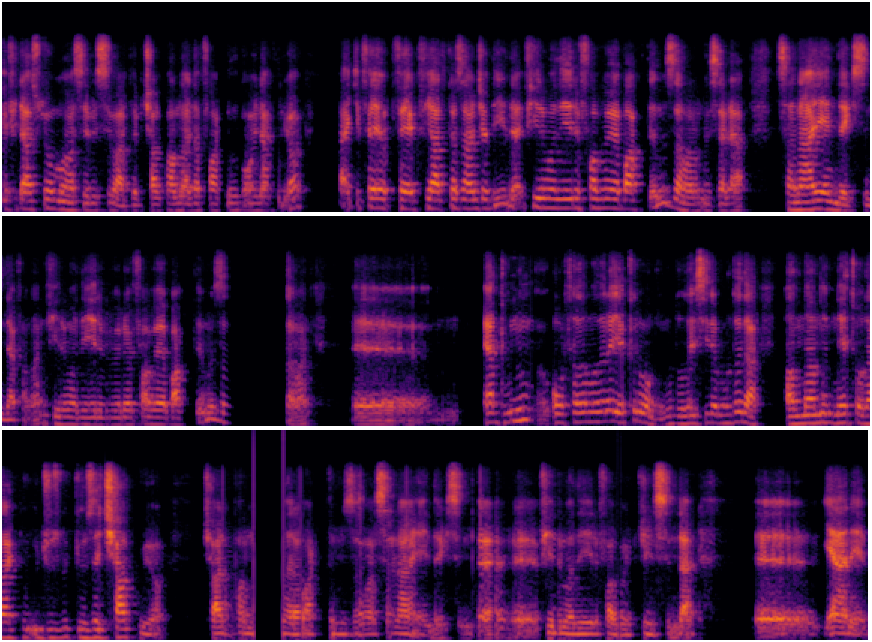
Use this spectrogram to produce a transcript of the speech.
enflasyon muhasebesi var tabii çarpanlarda farklılık oynaklıyor. Belki fiyat kazancı değil de firma değeri FAVÖ'ye baktığımız zaman mesela sanayi endeksinde falan firma değeri böyle FAVÖ'ye baktığımız zaman e, yani bunun ortalamalara yakın olduğunu dolayısıyla burada da anlamlı net olarak bir ucuzluk göze çarpmıyor çarpanlara baktığımız zaman sanayi endeksinde e, firma değeri FAVÖ cinsinden. E, yani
